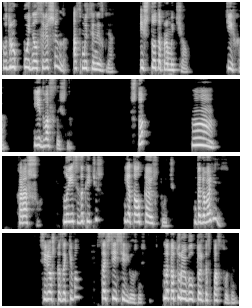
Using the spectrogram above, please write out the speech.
вдруг поднял совершенно осмысленный взгляд и что-то промычал. Тихо, едва слышно. «Что?» Ммм, хорошо. Но если закричишь, я толкаю стульчик. Договорились? Сережка закивал со всей серьезностью, на которую был только способен.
